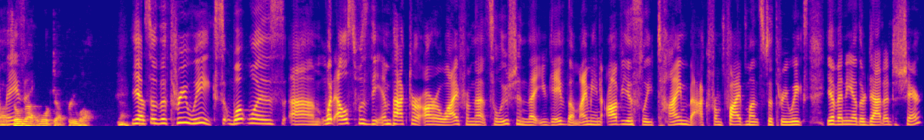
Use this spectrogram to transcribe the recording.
Uh, so that worked out pretty well. Yeah. So the three weeks, what was, um, what else was the impact or ROI from that solution that you gave them? I mean, obviously, time back from five months to three weeks. You have any other data to share?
